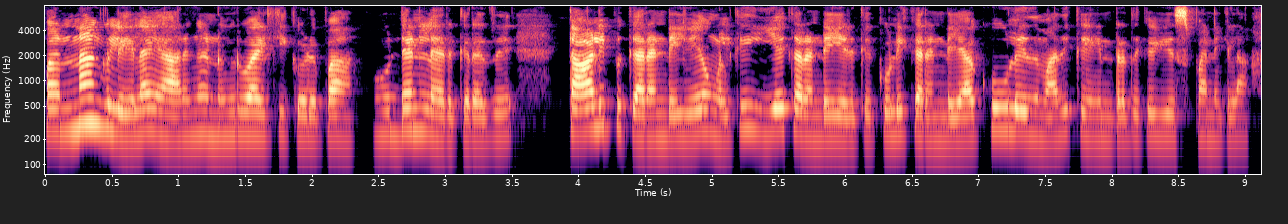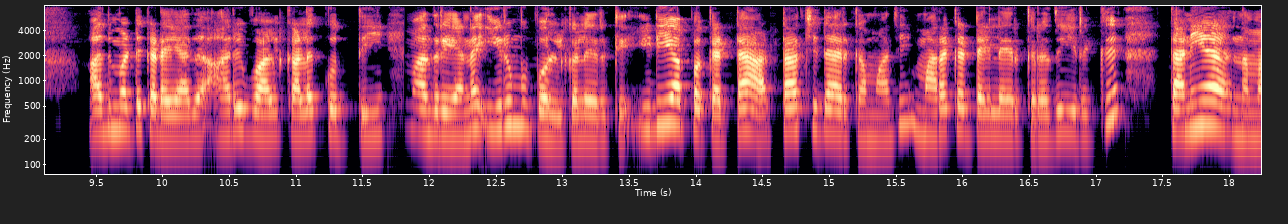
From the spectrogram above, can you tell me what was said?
பன்னாங்குழியெல்லாம் யாருங்க நூறுரூவாய்க்கு கொடுப்பா? உடனில் இருக்கிறது. தாளிப்பு கரண்டிலே உங்களுக்கு ஈய இருக்குது குழிக்கரண்டையாக கூழ் இது மாதிரி கிண்டுறதுக்கு யூஸ் பண்ணிக்கலாம். அது மட்டும் கிடையாது. அருவாள் களக்குத்தி மாதிரியான இரும்பு பொருட்கள் இருக்குது இடியாப்ப கட்டை அட்டாச்சாக இருக்க மாதிரி மரக்கட்டையில் இருக்கிறது இருக்குது தனியாக நம்ம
